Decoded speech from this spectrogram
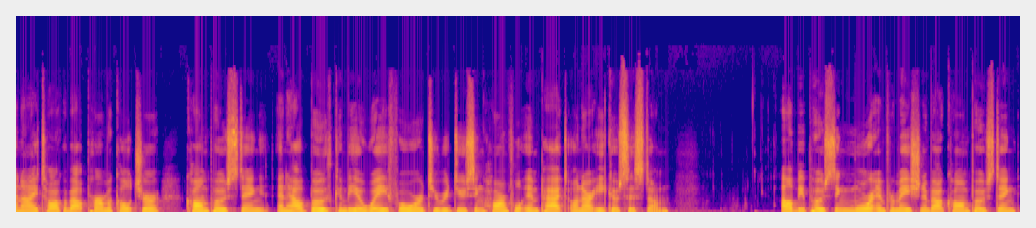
and I talk about permaculture, composting, and how both can be a way forward to reducing harmful impact on our ecosystem. I'll be posting more information about composting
